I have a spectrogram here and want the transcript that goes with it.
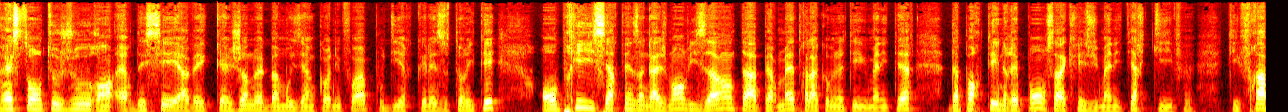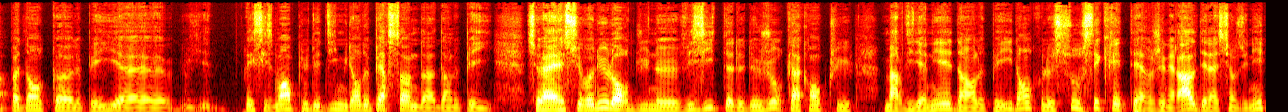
Restons toujours en RDC avec Jean-Noël Bamouzé encore une fois pour dire que les autorités ont pris certains engagements visant à permettre à la communauté humanitaire d'apporter une réponse à la crise humanitaire qui, qui frappe donc euh, le pays euh, précisément plus de 10 millions de personnes dans, le pays. Cela est survenu lors d'une visite de deux jours qu'a conclu mardi dernier dans le pays donc le sous-secrétaire général des Nations Unies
